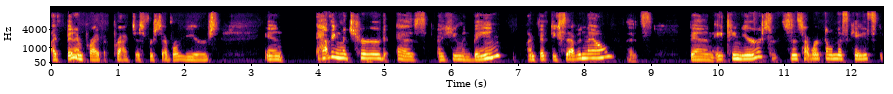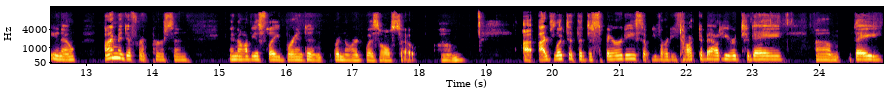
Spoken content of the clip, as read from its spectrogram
I've been in private practice for several years. And having matured as a human being, I'm 57 now. It's been 18 years since I worked on this case. You know, I'm a different person and obviously Brandon Bernard was also. Um, I, have looked at the disparities that we've already talked about here today. Um, they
